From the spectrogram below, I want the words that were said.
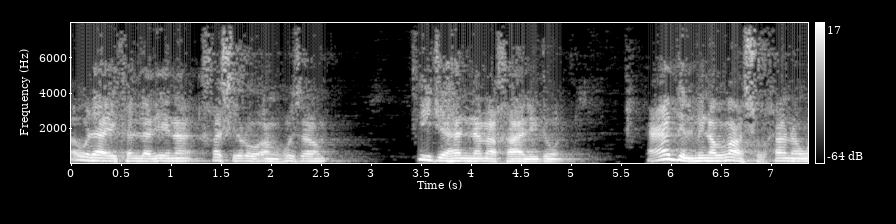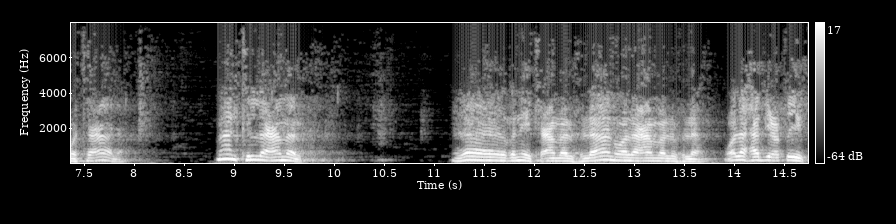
أولئك الذين خسروا أنفسهم في جهنم خالدون. عدل من الله سبحانه وتعالى. مالك إلا عملك لا يغنيك عمل فلان ولا عمل فلان. ولا حد يعطيك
